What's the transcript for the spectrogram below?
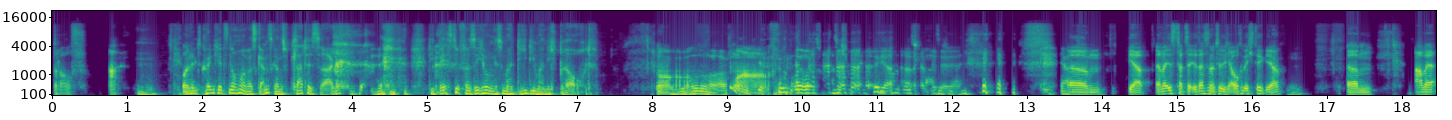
drauf an. Mhm. Und man könnte jetzt noch mal was ganz, ganz Plattes sagen. die beste Versicherung ist immer die, die man nicht braucht. Oh. Oh. Oh. 5 Euro ja, ja. Ähm, ja, aber ist tatsächlich, das ist natürlich auch richtig, ja. Mhm. Ähm, aber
